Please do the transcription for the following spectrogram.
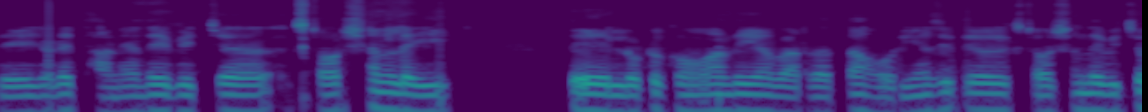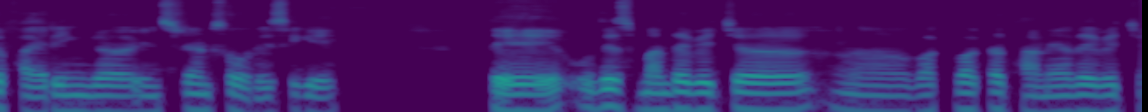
ਦੇ ਜਿਹੜੇ ਥਾਣਿਆਂ ਦੇ ਵਿੱਚ ਐਕਸਟੋਰਸ਼ਨ ਲਈ ਤੇ ਲੁੱਟ ਖੋਹਾਂ ਦੀਆਂ ਵਾਰਦਾਤਾਂ ਹੋ ਰਹੀਆਂ ਸੀ ਤੇ ਐਕਸਟੋਰਸ਼ਨ ਦੇ ਵਿੱਚ ਫਾਇਰਿੰਗ ਇਨਸੀਡੈਂਟਸ ਹੋ ਰਹੇ ਸੀਗੇ ਤੇ ਉਹਦੇ ਸੰਬੰਧ ਦੇ ਵਿੱਚ ਵੱਖ-ਵੱਖ ਥਾਣਿਆਂ ਦੇ ਵਿੱਚ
